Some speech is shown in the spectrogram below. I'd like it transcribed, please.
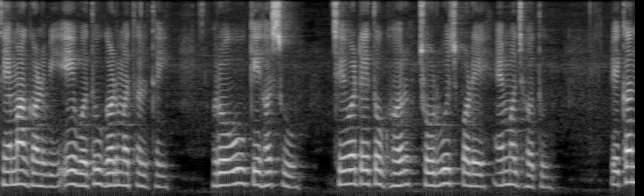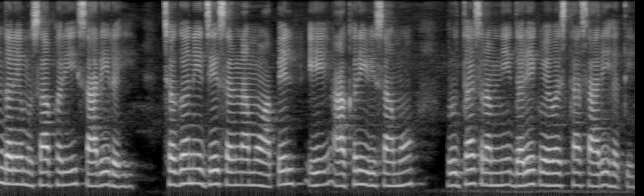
શેમાં ગણવી એ વધુ ગડમથલ થઈ. રોવું કે હસવું? છેવટે તો ઘર છોડવું જ પડે એમ જ હતું. એકંદરે મુસાફરી સારી રહી. છગને જે સરનામું આપેલ એ આખરી વિસામું વૃદ્ધાશ્રમની દરેક વ્યવસ્થા સારી હતી.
